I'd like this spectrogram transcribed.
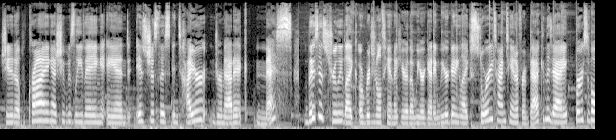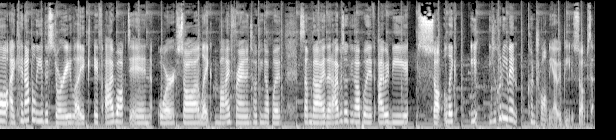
She ended up crying as she was leaving. And it's just this entire dramatic mess. This is truly like original Tana here that we are getting. We are getting like story time Tana from back in the day. First of all, I cannot believe the story. Like, if I walked in or saw like my friends hooking up with some guy that I was hooking up with, I would be so like you, you couldn't even control me. I would be so upset.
